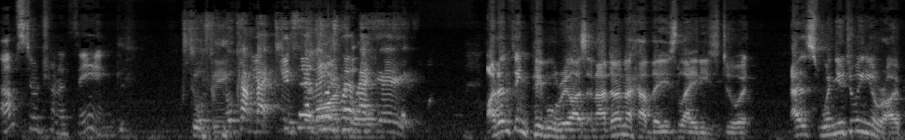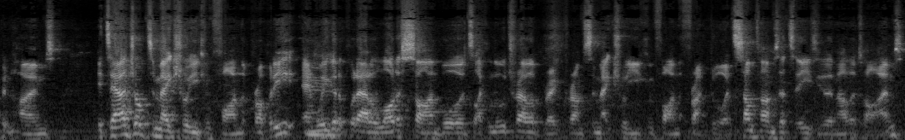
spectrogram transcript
I'm still trying to think. Still think. We'll come back to you. You said Celine, what Michael. about you? I don't think people realize, and I don't know how these ladies do it. As when you're doing your open homes, it's our job to make sure you can find the property, and we've got to put out a lot of signboards, like a little trail of breadcrumbs, to make sure you can find the front door. And sometimes that's easier than other times.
